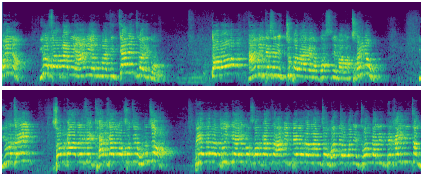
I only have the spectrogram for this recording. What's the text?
होइन। यो सरकारले हामीहरूमाथि च्यालेन्ज गरेको। तर हामी त्यसरी चुप लागेर बस्नेवाला छैनौँ। यो चाहिँ सरकारले चाहिँ ख्याल ख्याल नसोचे हुन्छ पेलेर दुई तिहाईको सरकार त हामी पेलेर लान्छौँ भन्ने हो भने जङ्गली देखाइदिन्छन्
